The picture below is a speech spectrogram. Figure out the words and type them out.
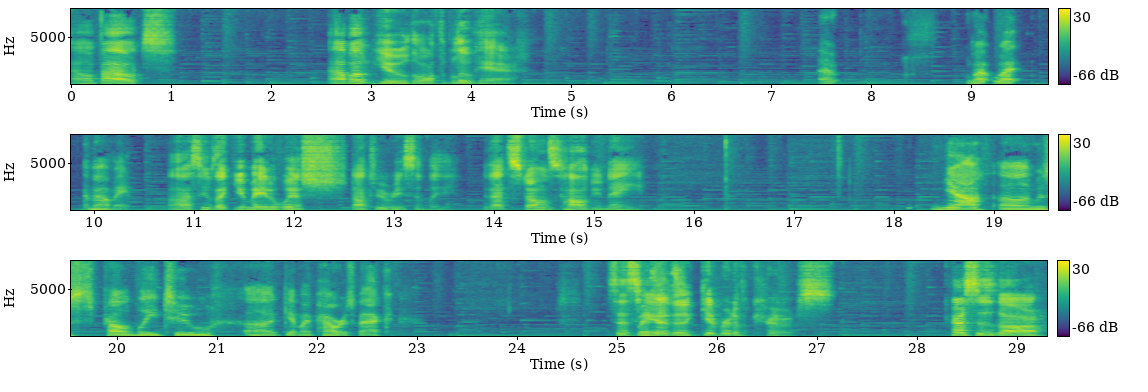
how about how about you, the one with the blue hair? Oh, what what about me? Ah, it seems like you made a wish not too recently. That stone's calling your name. Yeah, uh, it was probably to uh, get my powers back. says Wish. here to get rid of a curse. Curses are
